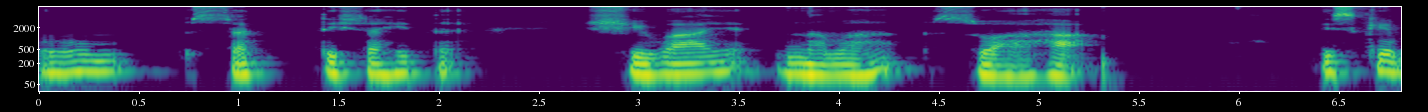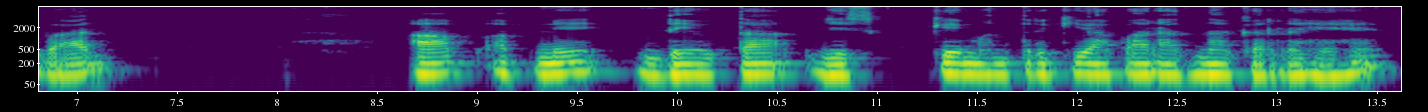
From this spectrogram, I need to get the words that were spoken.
ओम शक्ति सहित शिवाय नमः स्वाहा। इसके बाद आप अपने देवता जिसके मंत्र की आप आराधना कर रहे हैं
